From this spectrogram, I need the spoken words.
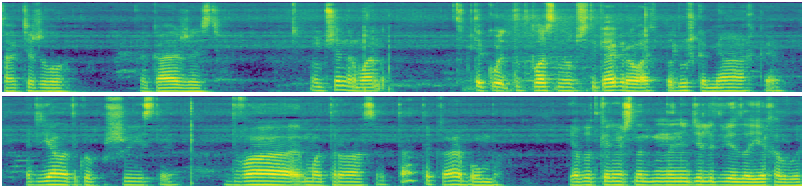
так тяжело. Такая жесть. Вообще нормально. Такой, тут классно вообще такая кровать, подушка мягкая, одеяло такое пушистое, два матраса, та такая бомба. Я бы тут, конечно, на недели две заехал бы.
